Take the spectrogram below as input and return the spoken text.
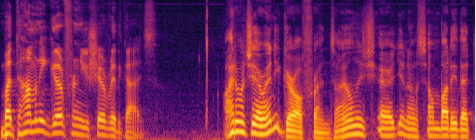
But how many girlfriends you share with guys? I don't share any girlfriends. I only share, you know, somebody that,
